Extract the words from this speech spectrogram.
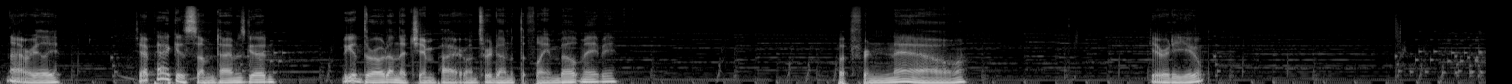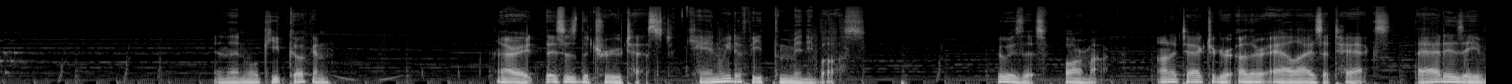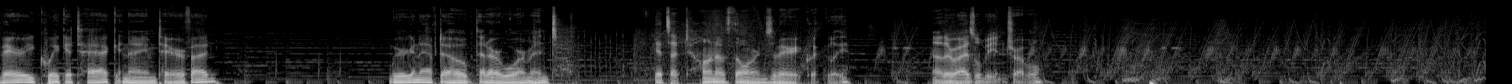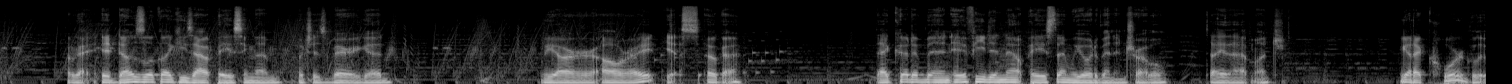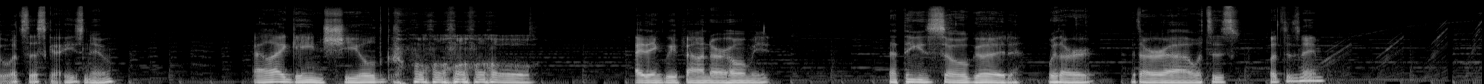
Not really. Jetpack is sometimes good. We could throw it on the Chimpire once we're done with the Flame Belt, maybe. But for now, get rid of you. And then we'll keep cooking. Alright, this is the true test. Can we defeat the mini-boss? Who is this? Farmok. On attack, trigger other allies' attacks. That is a very quick attack and I am terrified. We're gonna have to hope that our Wormint gets a ton of thorns very quickly. Otherwise we'll be in trouble. Okay, it does look like he's outpacing them, which is very good. We are alright? Yes, okay. That could have been, if he didn't outpace them, we would have been in trouble. Tell you that much. We got a core glue. What's this guy? He's new. Ally gain shield. I think we found our homie. That thing is so good with our with our uh, what's his what's his name?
